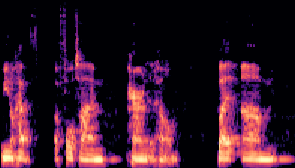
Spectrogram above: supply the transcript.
when you don't have a full time parent at home. But um,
